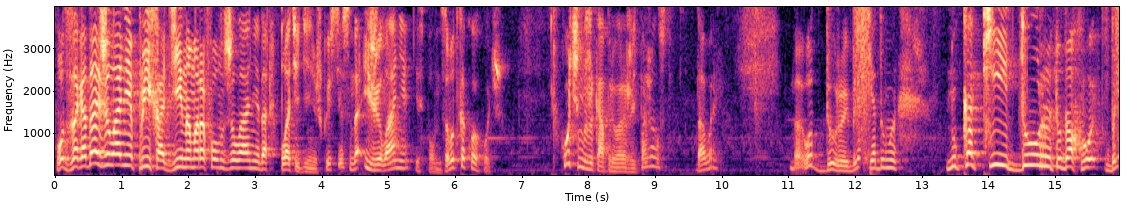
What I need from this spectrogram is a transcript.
Вот загадай желание, приходи на марафон желания, да, плати денежку, естественно, да, и желание исполнится. Вот какое хочешь. Хочешь мужика приворожить, пожалуйста, давай. Да, вот дуры, блядь, я думаю, ну какие дуры туда ходят, блядь,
